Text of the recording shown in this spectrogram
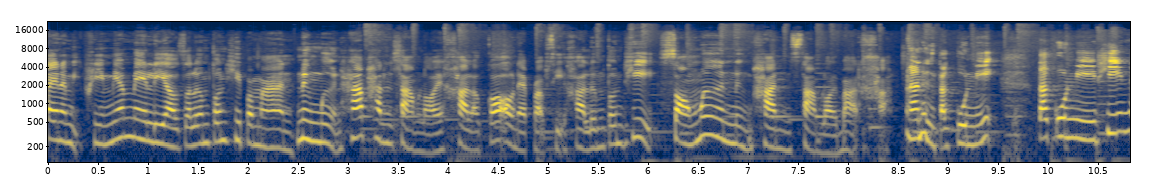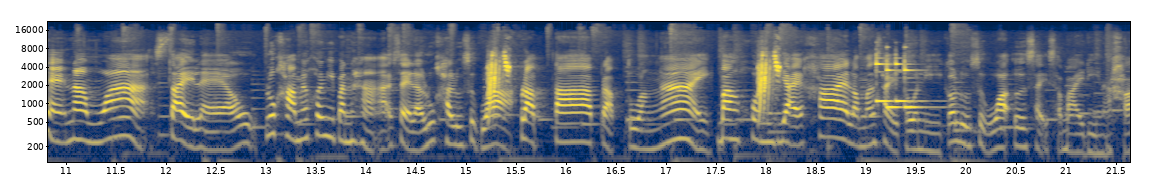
Dynamic Premium เมเรียวจะเริ่มต้นที่ประมาณ 15,300 ค่ะ แล้วก็ออกแบบปรับสีค่ะ เริ่มต้นที่ 21,300 บาทค่ะมาถึงตระกูลนี้ ตระกูลนี้ที่แนะนำว่าใส่แล้วลูกค้าไม่ค่อยมีปัญหาใส่แล้วลูกค้ารู้สึกว่า ปรับตาปรับตัวง่าย บางคนย้ายค่ายแล้วมาใส่ตัวนี้ก็รู้สึกว่าเออใส่สบายดีนะคะ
